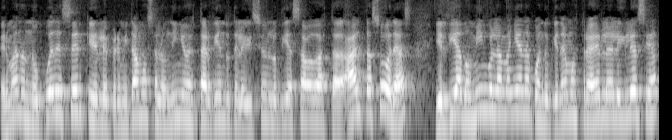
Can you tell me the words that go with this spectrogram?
Hermano, no puede ser que le permitamos a los niños estar viendo televisión los días sábados hasta altas horas y el día domingo en la mañana cuando queremos traerle a la iglesia,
